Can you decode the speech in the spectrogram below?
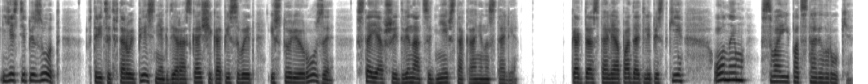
Есть эпизод в 32-й песне, где рассказчик описывает историю розы, стоявшей 12 дней в стакане на столе. Когда стали опадать лепестки, он им свои подставил руки.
